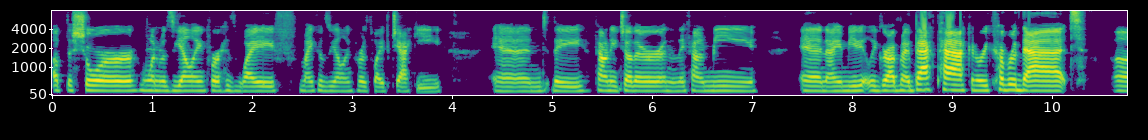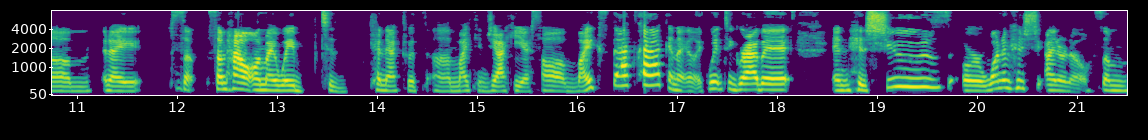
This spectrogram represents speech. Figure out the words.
up the shore one was yelling for his wife mike was yelling for his wife jackie and they found each other and then they found me and i immediately grabbed my backpack and recovered that um, and i so, somehow on my way to connect with uh, mike and jackie. I saw mike's backpack and i like went to grab it and his shoes or one of his i don't know some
